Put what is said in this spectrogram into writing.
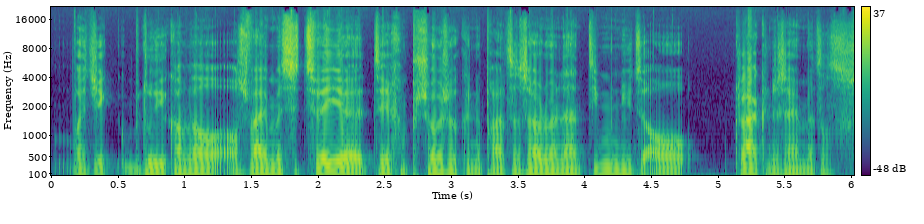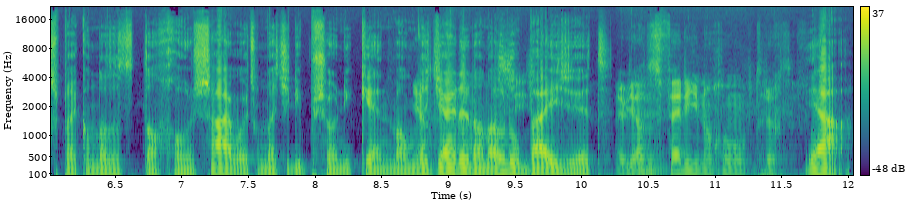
want je ik bedoel, je kan wel, als wij met z'n tweeën tegen een persoon zou kunnen praten, dan zouden we na 10 minuten al klaar kunnen zijn met dat gesprek, omdat het dan gewoon saai wordt, omdat je die persoon niet kent. Maar omdat Ja, jij er dan ook nog bij zit, Heb je altijd Ferry nog om op terug te ja,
